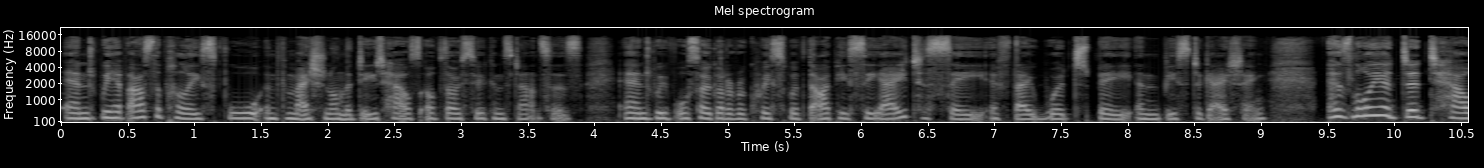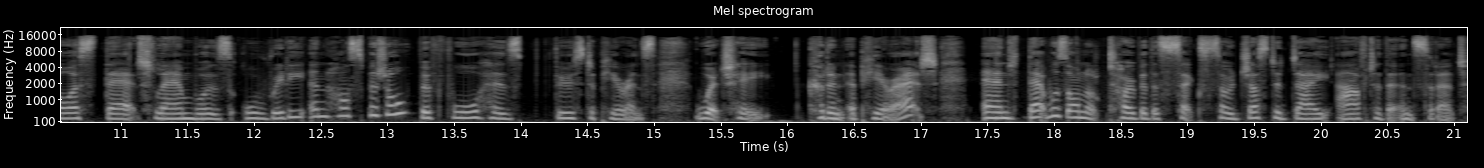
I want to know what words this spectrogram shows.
and we have asked the police for information on the details of those circumstances. And we've also got a request with the IPCA to see if they would be investigating. His lawyer did tell us that Lamb was already in hospital before his first appearance, which he couldn't appear at, and that was on October the 6th, so just a day after the incident.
